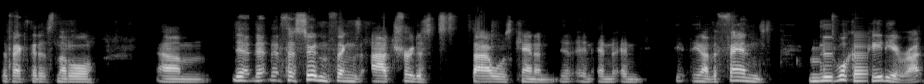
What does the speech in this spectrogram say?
the fact that it's not all. Um, yeah, that, that, certain things are true to Star Wars canon, and and and you know the fans. I mean, there's Wookieepedia, right?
